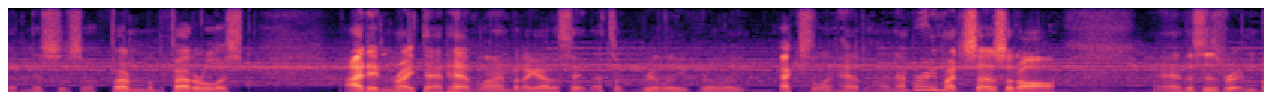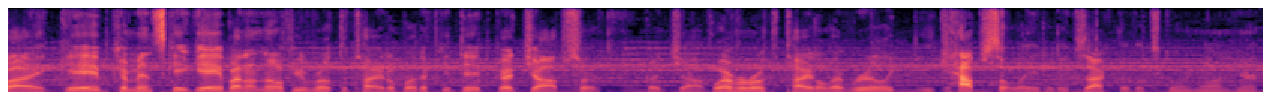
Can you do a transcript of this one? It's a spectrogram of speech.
And this is a Federalist. I didn't write that headline, but I got to say that's a really, really excellent headline. That pretty much says it all. And this is written by Gabe Kaminsky. Gabe, I don't know if you wrote the title, but if you did, good job, sir. Good job. Whoever wrote the title, that really encapsulated exactly what's going on here.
